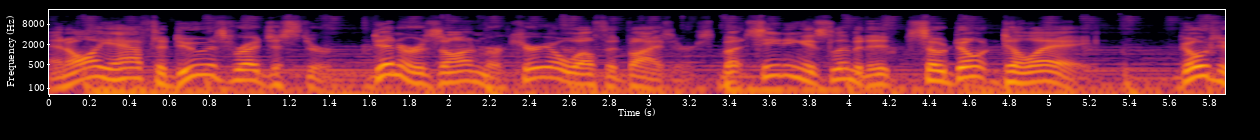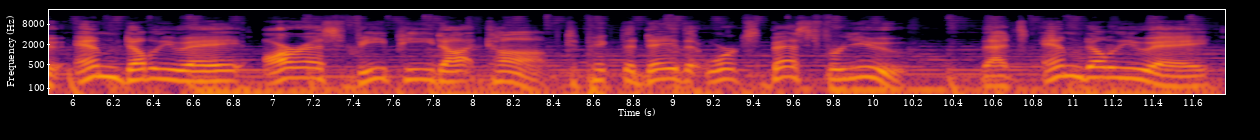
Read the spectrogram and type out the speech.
and all you have to do is register. Dinner is on Mercurio Wealth Advisors, but seating is limited, so don't delay. Go to MWARSVP.com to pick the day that works best for you. That's MWARSVP.com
